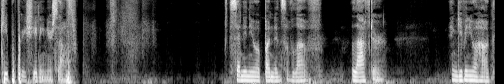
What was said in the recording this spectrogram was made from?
keep appreciating yourself sending you abundance of love, laughter, and giving you a hug.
